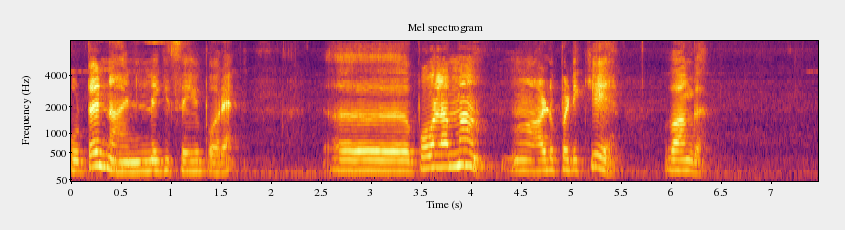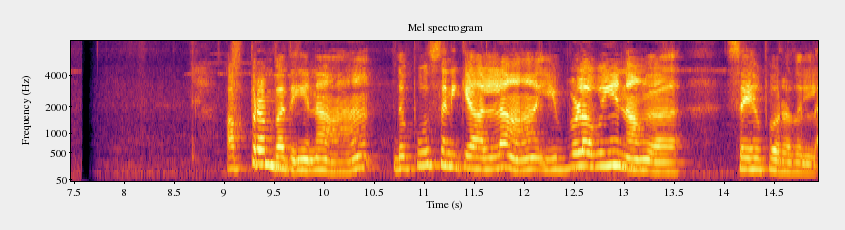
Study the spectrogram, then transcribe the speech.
கூட்டம் நான் இன்னைக்கு செய்ய போகிறேன் போகலாமா அடுப்படிக்கு வாங்க. அப்புறம் பார்த்தீங்கன்னா இந்த பூசணிக்காயெல்லாம் இவ்வளவையும் நாங்கள் செய்ய போகிறதில்ல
